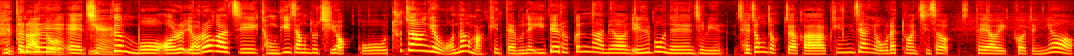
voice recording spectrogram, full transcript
되더라도. 근데 예, 지금 예. 뭐 여러 가지 경기장도 지었고 투자한 게 워낙 많기 때문에 이대로 끝나면 일본은 지금 재정 적자가 굉장히 오랫동안 지속되어 있거든요.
